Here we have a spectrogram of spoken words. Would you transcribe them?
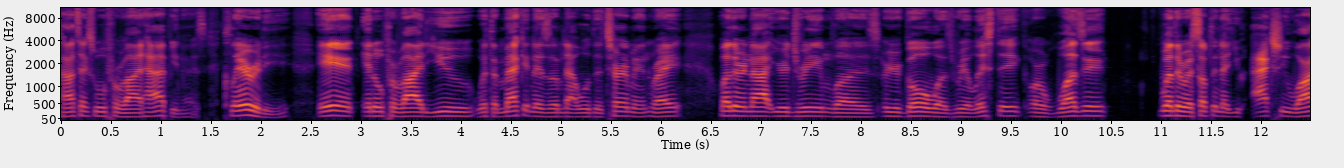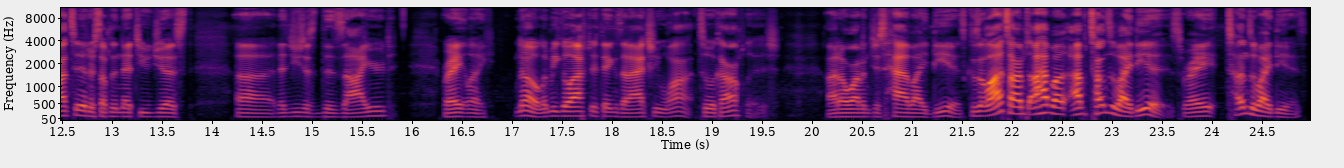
Context will provide happiness, clarity, and it'll provide you with a mechanism that will determine, right, whether or not your dream was or your goal was realistic or wasn't, whether it was something that you actually wanted or something that you just uh, that you just desired, right? Like, no, let me go after things that I actually want to accomplish. I don't want to just have ideas because a lot of times I have a, I have tons of ideas, right? Tons of ideas.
